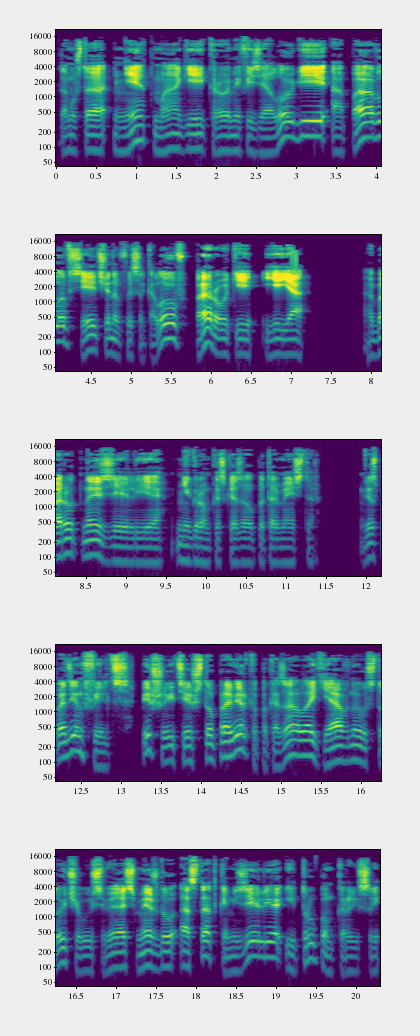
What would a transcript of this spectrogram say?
потому что нет магии, кроме физиологии, а Павлов, Сеченов и Соколов – пророки, ея. «Оборотное зелье», — негромко сказал Патермейстер. «Господин Фильц, пишите, что проверка показала явную устойчивую связь между остатками зелья и трупом крысы,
